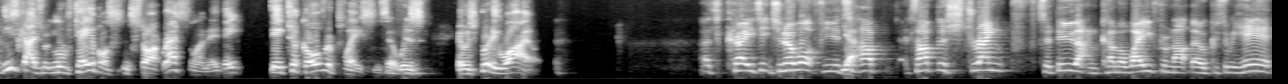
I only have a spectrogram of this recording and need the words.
these guys would move tables and start wrestling. They, they, they took over places. It was, it was pretty wild. That's crazy. Do you know what? For you Yeah. to have to have the strength to do that and come away from that though, because we hear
